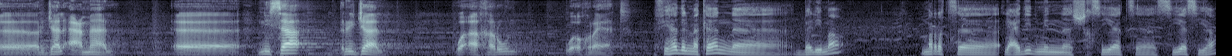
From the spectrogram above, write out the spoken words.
آه، رجال أعمال آه، نساء رجال وآخرون وأخريات. في هذا المكان آه، باليمة مرت العديد من الشخصيات السياسية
